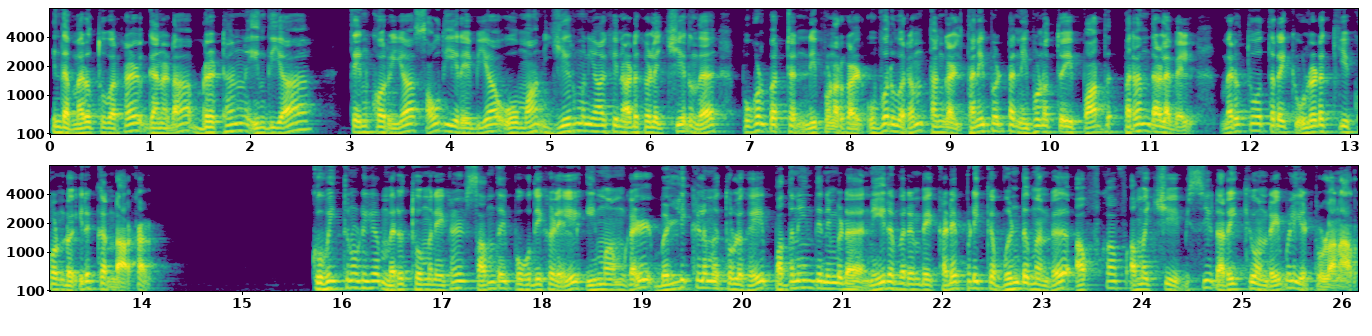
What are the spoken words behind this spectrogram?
இந்த மருத்துவர்கள் கனடா பிரிட்டன் இந்தியா தென்கொரியா சவுதி அரேபியா ஓமான் ஜெர்மனி ஆகிய நாடுகளைச் சேர்ந்த புகழ்பெற்ற நிபுணர்கள் ஒவ்வொருவரும் தங்கள் தனிப்பட்ட நிபுணத்தை பார்த்து பரந்தளவில் மருத்துவத்துறைக்கு உள்ளடக்கிக் கொண்டு இருக்கின்றார்கள். குவைத்தினுடைய மருத்துவமனைகள் சந்தை பகுதிகளில் இமாம்கள் வெள்ளிக்கிழமை தொழுகை பதினைந்து நிமிட நேர வரம்பை கடைபிடிக்க வேண்டும் என்று அப்காஃப் அமைச்சு விசேட அறிக்கை ஒன்றை வெளியிட்டுள்ளனர்.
